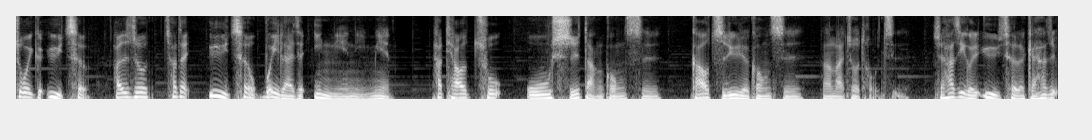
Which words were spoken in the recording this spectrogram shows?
做一个预测，他是说他在预测未来的一年里面，他挑出五十档公司高殖率的公司，然后来做投资。所以它是一个预测的感觉，它是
